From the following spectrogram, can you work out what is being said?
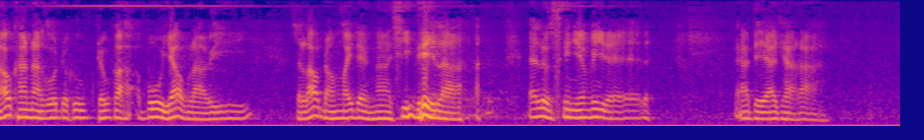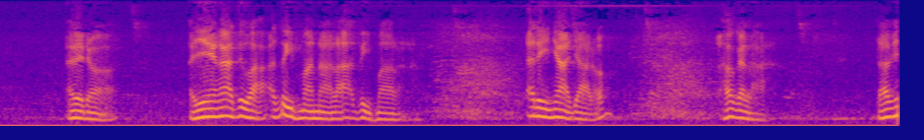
နောက်ခန္ဓာကိုတစ်ခုဒုက္ခအပိုးရောက်လာပြီ။ဒီလောက်တောင်မိုက်တဲ့ငါရှိသေးလားအဲ့လိုဆင်ញင်မိတယ်အဲတရားချတာ အဲ့ဒီတော့အရင်ကသူဟာအသိမှန်တာလားအသိမှားတာလားအဲ့ဒီညကြတော့ဟုတ်ကဲ့လားဒါဖြ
